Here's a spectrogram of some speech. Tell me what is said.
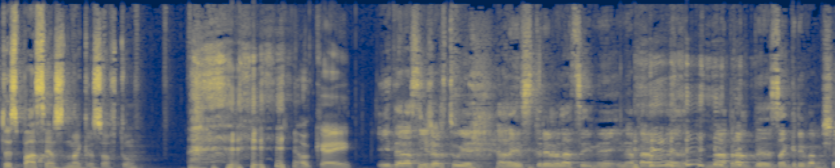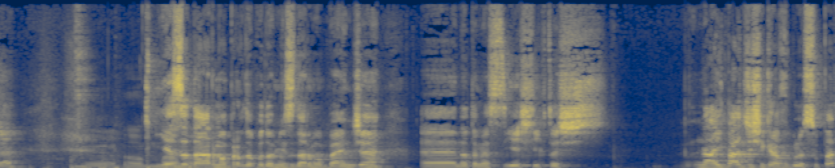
to jest pasja od Microsoftu. Okej. Okay. I teraz nie żartuję, ale jest rewelacyjny i naprawdę, naprawdę zagrywam się. Mm, jest za darmo, prawdopodobnie za darmo będzie. E, natomiast jeśli ktoś. Na iPadzie się gra w ogóle super.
